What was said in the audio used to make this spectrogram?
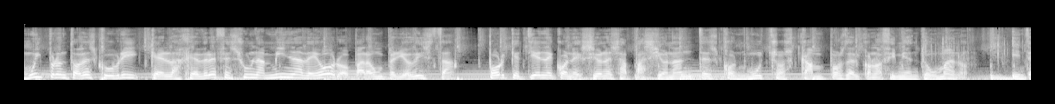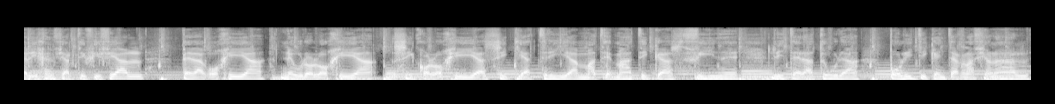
muy pronto descubrí que el ajedrez es una mina de oro para un periodista porque tiene conexiones apasionantes con muchos campos del conocimiento humano. Inteligencia artificial, pedagogía, neurología, psicología, psiquiatría, matemáticas, cine, literatura, política internacional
